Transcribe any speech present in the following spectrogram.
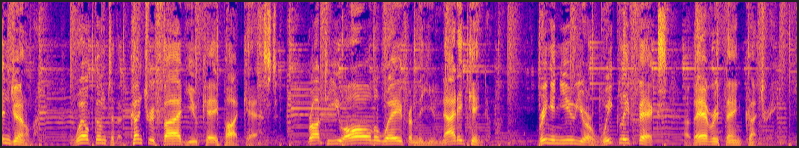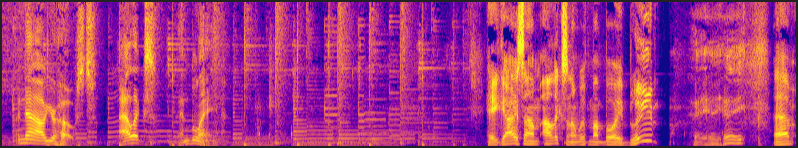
and gentlemen, welcome to the Countryfied UK podcast, brought to you all the way from the United Kingdom, bringing you your weekly fix of everything country. And now, your hosts, Alex and Blaine. Hey guys, I'm Alex and I'm with my boy Bleep. Hey, hey, hey. Um,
